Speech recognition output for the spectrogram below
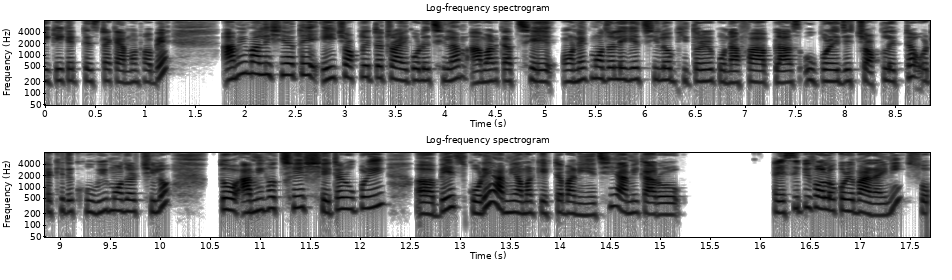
এই কেকের টেস্টটা কেমন হবে। আমি মালয়েশিয়াতে এই চকলেটটা ট্রাই করেছিলাম। আমার কাছে অনেক মজা লেগেছিল। ভিতরের কোনাফা প্লাস উপরে যে চকলেটটা, ওটা খেতে খুবই মজার ছিল। তো আমি হচ্ছে সেটার উপরেই বেস করে আমি আমার কেকটা বানিয়েছি। আমি কারও রেসিপি ফলো করে বানাইনি। সো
